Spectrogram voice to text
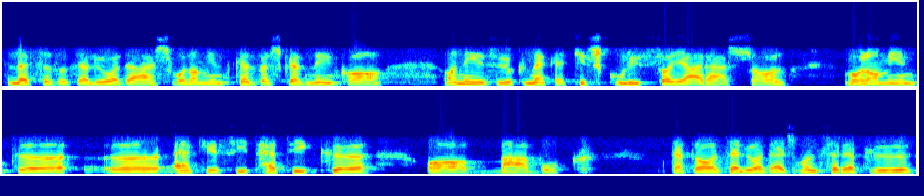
lesz ez az előadás, valamint kedveskednénk a, a nézőknek egy kis kulisszajárással, valamint ö, ö, elkészíthetik ö, a bábok, tehát az előadásban szereplő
